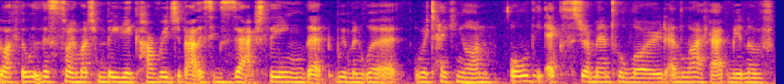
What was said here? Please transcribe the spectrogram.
like there, there's so much media coverage about this exact thing that women were were taking on all the extra mental load and life admin of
